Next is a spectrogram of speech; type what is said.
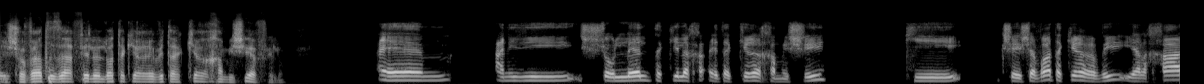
היא שוברת את זה אפילו, לא את הקיר הרביעי, את הקיר החמישי אפילו. Um, אני שולל את הקיר, את הקיר החמישי, כי כשהיא שברה את הקיר הרביעי, היא הלכה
